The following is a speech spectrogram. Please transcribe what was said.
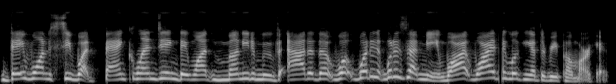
They want to see what bank lending. They want money to move out of the. What what is, what does that mean? Why why are they looking at the repo market?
